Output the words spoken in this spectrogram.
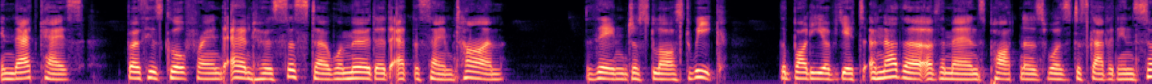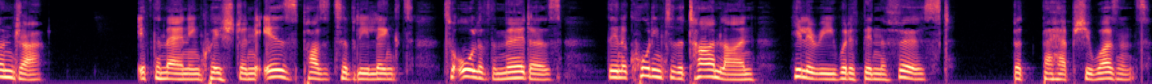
In that case, both his girlfriend and her sister were murdered at the same time. Then, just last week, the body of yet another of the man's partners was discovered in Sundra. If the man in question is positively linked to all of the murders, then according to the timeline, Hillary would have been the first. But perhaps she wasn't.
